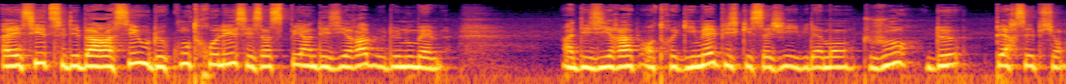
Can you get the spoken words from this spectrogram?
à essayer de se débarrasser ou de contrôler ces aspects indésirables de nous-mêmes indésirable entre guillemets, puisqu'il s'agit évidemment toujours de perception.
